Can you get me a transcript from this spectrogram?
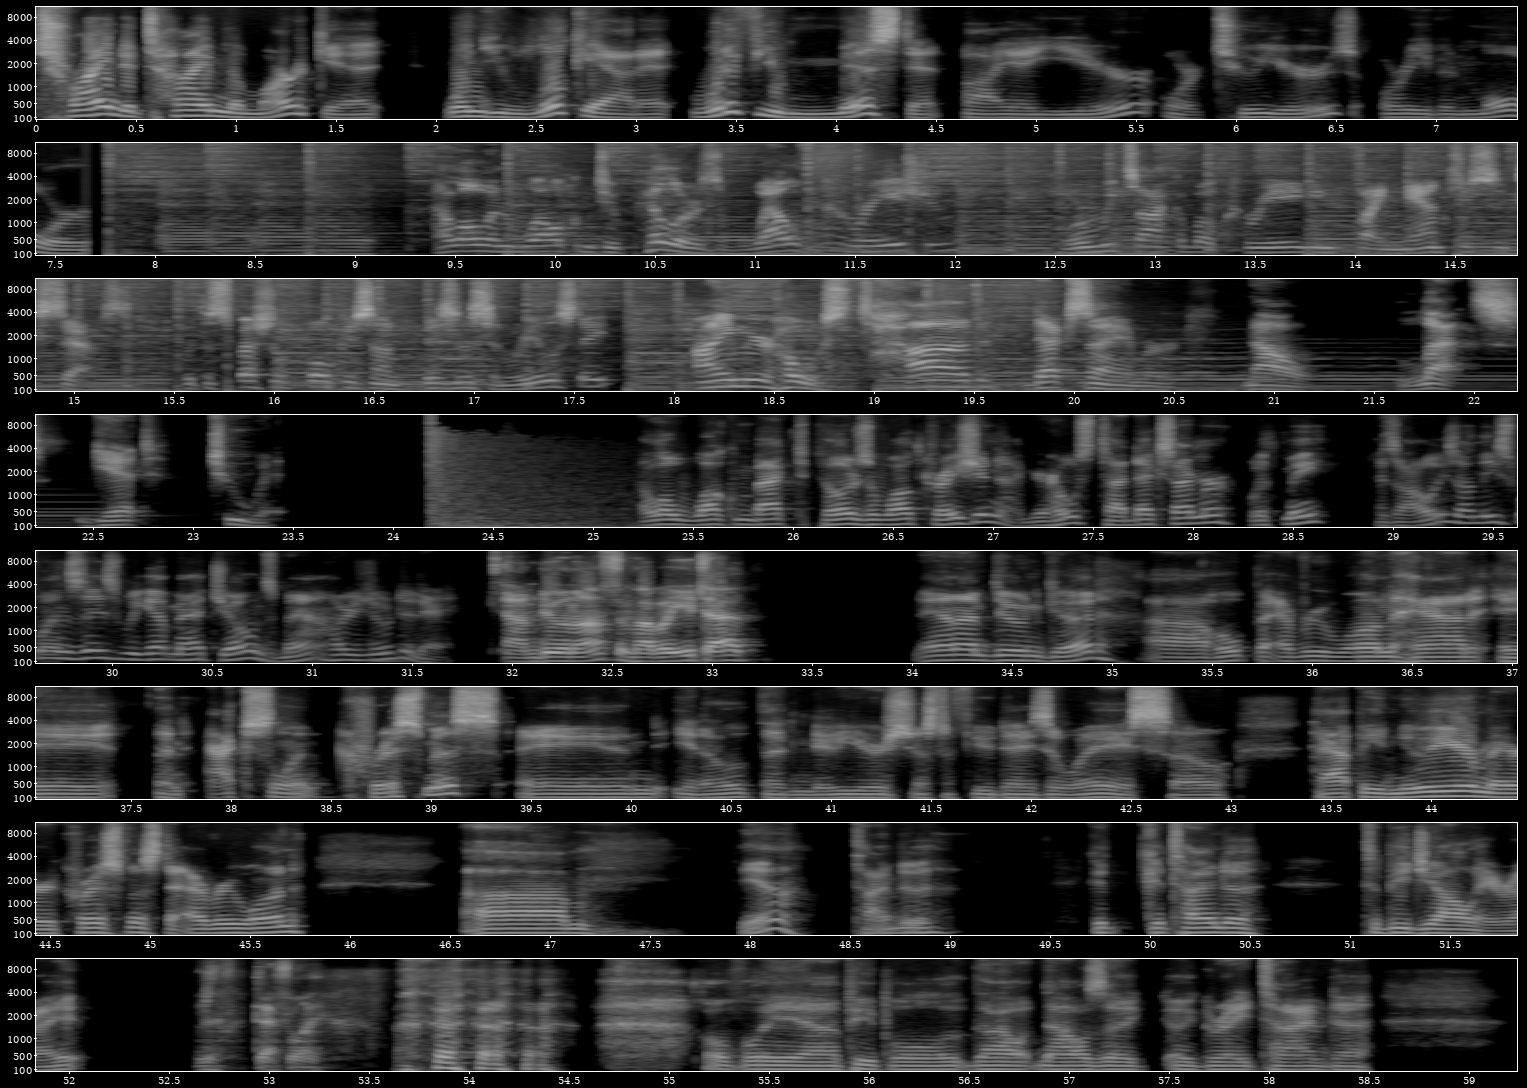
trying to time the market when you look at it, what if you missed it by a year or two years or even more? Hello, and welcome to Pillars of Wealth Creation, where we talk about creating financial success with a special focus on business and real estate. I'm your host, Todd Dexheimer. Now, let's get to it. Hello, welcome back to Pillars of Wealth Creation. I'm your host, Todd Dexheimer. With me, as always, on these Wednesdays, we got Matt Jones. Matt, how are you doing today? I'm doing awesome. How about you, Todd? Man, I'm doing good. I uh, hope everyone had a an excellent Christmas, and you know the New Year's just a few days away. So, Happy New Year, Merry Christmas to everyone. Um, yeah, time to good good time to to be jolly, right? Definitely. Hopefully, uh, people now now is a, a great time to.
